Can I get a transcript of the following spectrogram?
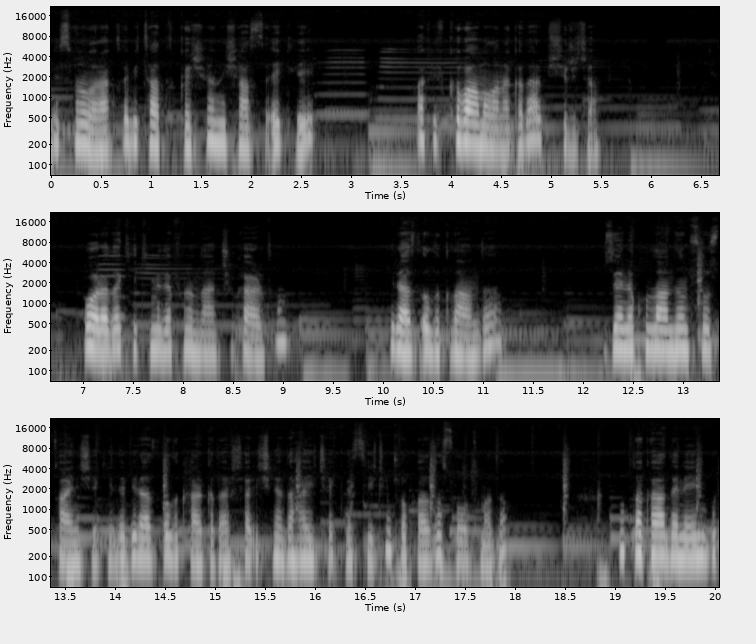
Ve son olarak da bir tatlı kaşığı nişasta ekleyip hafif kıvam alana kadar pişireceğim. Bu arada kekimi de fırından çıkardım. Biraz ılıklandı. Üzerine kullandığım sos da aynı şekilde biraz ılık arkadaşlar. İçine daha iyi çekmesi için çok fazla soğutmadım. Mutlaka deneyin. Bu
